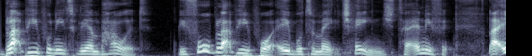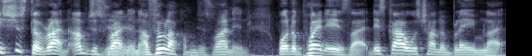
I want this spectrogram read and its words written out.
black people need to be empowered before black people are able to make change to anything like it's just a rant. I'm just ranting. i feel like i'm just ranting. But the point is like this guy was trying to blame like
